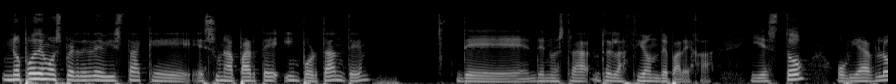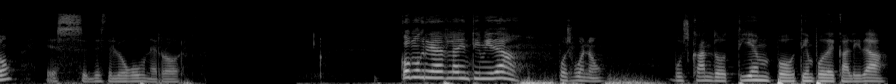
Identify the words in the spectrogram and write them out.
no podemos perder de vista que es una parte importante de, de nuestra relación de pareja. Y esto, obviarlo, es desde luego un error. ¿Cómo crear la intimidad? Pues bueno, buscando tiempo, tiempo de calidad.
